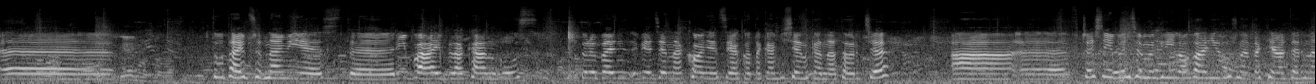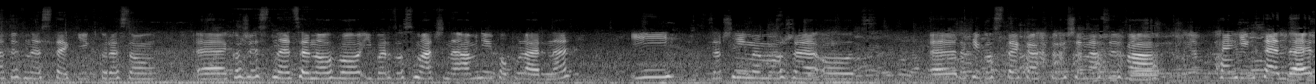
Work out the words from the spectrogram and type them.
E, Tutaj przed nami jest ribeye Black Angus, który wiedzie na koniec jako taka wisienka na torcie. A wcześniej będziemy grillowali różne takie alternatywne steki, które są korzystne cenowo i bardzo smaczne, a mniej popularne. I zacznijmy może od e, takiego steka, który się nazywa hanging tender,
